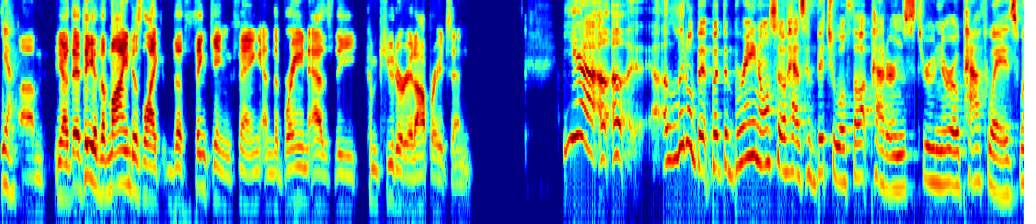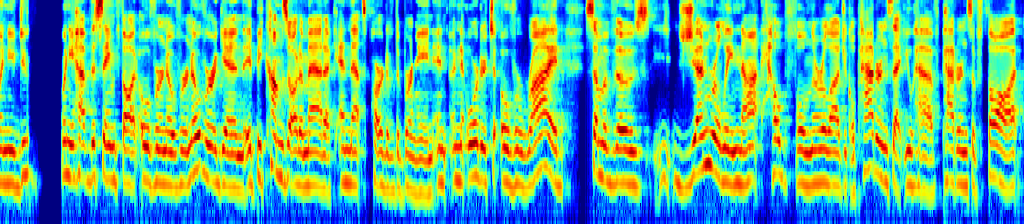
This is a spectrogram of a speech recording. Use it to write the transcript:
Yeah. Um, you know, the thing the mind is like the thinking thing, and the brain as the computer it operates in. Yeah, a, a, little bit, but the brain also has habitual thought patterns through neural pathways. When you do when you have the same thought over and over and over again, it becomes automatic, and that's part of the brain. And in order to override some of those generally not helpful neurological patterns that you have, patterns of thought,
